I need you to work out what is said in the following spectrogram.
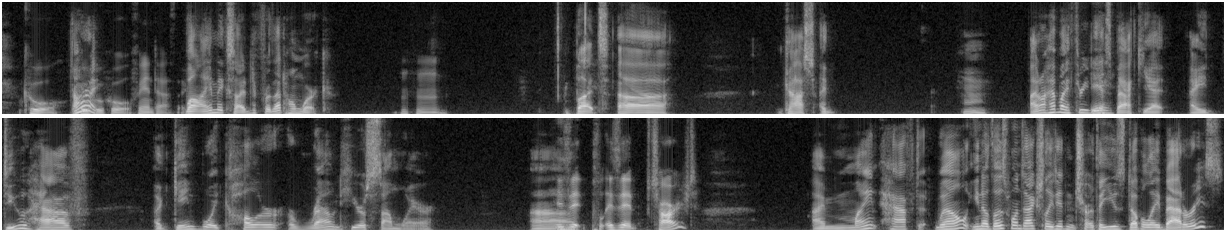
cool. All cool, right. cool, cool. Fantastic. well, I am excited for that homework, hmm but uh, gosh, I, hmm, I don't have my 3ds Yeah. back yet. I do have a Game Boy Color around here somewhere. Uh, is it, pl- is it charged? I might have to. Well, you know, those ones actually didn't charge. They used AA batteries.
